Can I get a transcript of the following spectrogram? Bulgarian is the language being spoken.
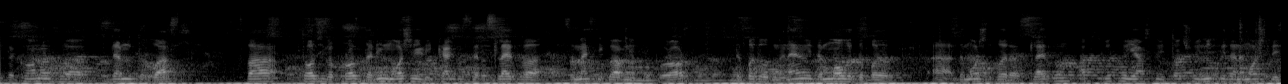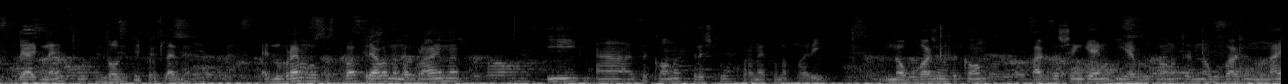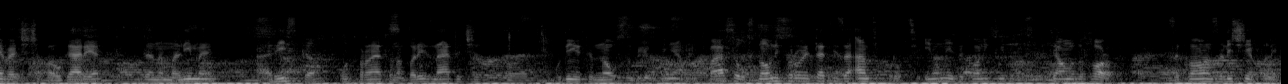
закона за съдебната власт. Това, този въпрос дали може или как да се разследва заместник главния прокурор да бъде отменено и да могат да бъдат да може да бъде разследван абсолютно ясно и точно и никой да не може да избягне от този тип разследвания. Едновременно с това трябва да направим и а, закона срещу прането на пари. Много важен закон. Пак за Шенген и еврозоната е много важен, но най-вече, че България да намалиме риска от прането на пари. Знаете, че годините много са били обвинявани. Това са основни приоритети за антикорупция. Имаме и закони, които са специално за хората. Закона за личния фалит.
